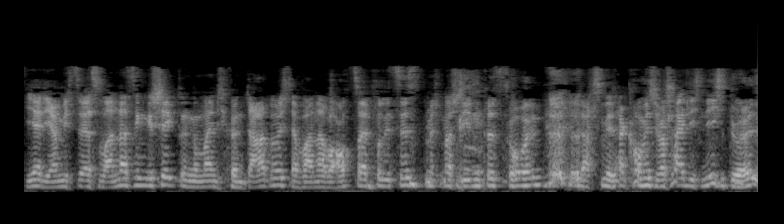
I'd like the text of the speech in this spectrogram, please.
ja, die haben mich zuerst woanders hingeschickt und gemeint, ich könnte da durch. Da waren aber auch zwei Polizisten mit Maschinenpistolen. Da dachte ich mir, da komme ich wahrscheinlich nicht durch.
